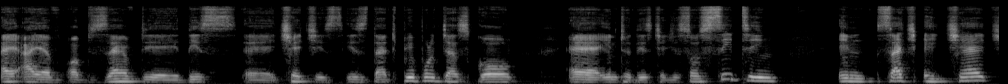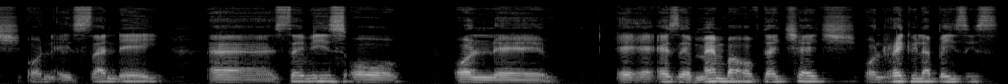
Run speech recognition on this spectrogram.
I, I have observed uh, these uh, churches is that people just go uh, into these churches. So sitting in such a church on a Sunday uh, service or on uh, as a member of that church on regular basis,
